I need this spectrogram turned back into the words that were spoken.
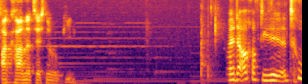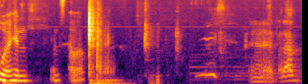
arkane Technologie. Ich wollte auch auf die Truhe hin. Jetzt aber. Äh, verdammt.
